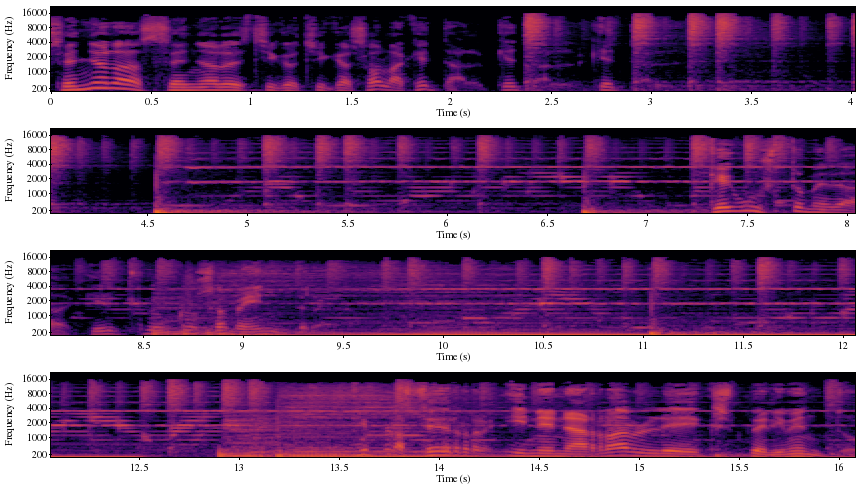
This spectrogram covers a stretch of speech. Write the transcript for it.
Señoras, señores, chicos, chicas, hola, ¿qué tal? ¿Qué tal? ¿Qué tal? Qué gusto me da, qué, cosa me entra. Qué placer inenarrable experimento.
